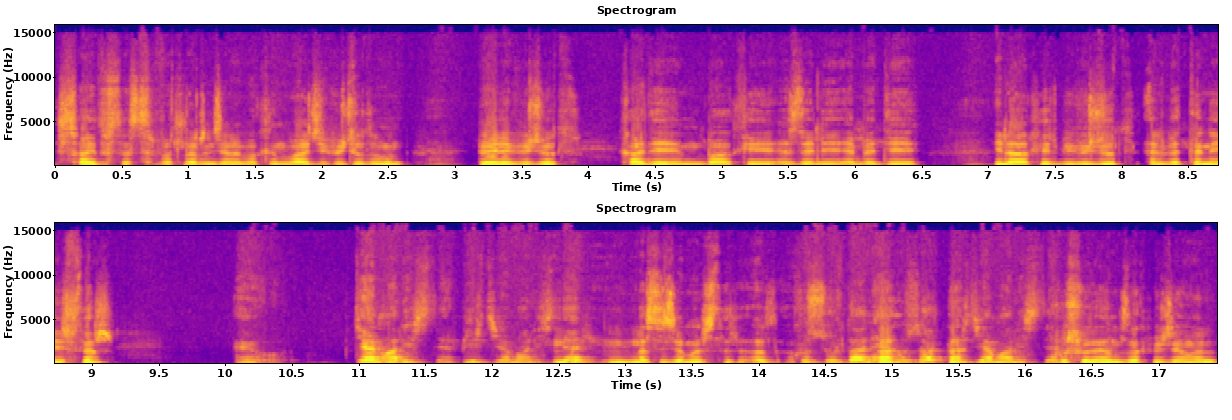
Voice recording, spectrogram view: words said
saydı usta sıfatların Cenab-ı Hakk'ın vacip vücudunun. Böyle vücut, kadim, baki, ezeli, ebedi, ilahir bir vücut elbette ne ister? E, cemal ister, bir cemal ister. Nasıl cemal ister? Az, Kusurdan en uzak bir cemal ister. kusur en uzak bir cemal Evet,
